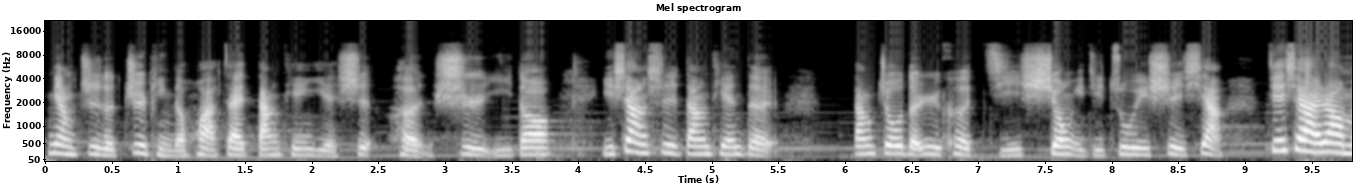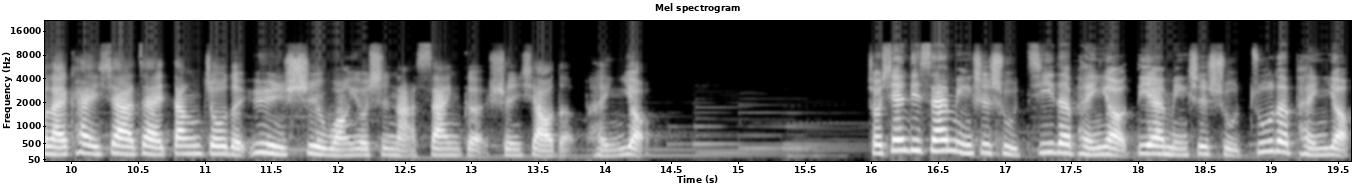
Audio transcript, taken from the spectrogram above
酿制的制品的话，在当天也是很适宜的哦。以上是当天的。当周的日课吉凶以及注意事项。接下来，让我们来看一下，在当周的运势王又是哪三个生肖的朋友。首先，第三名是属鸡的朋友，第二名是属猪的朋友。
